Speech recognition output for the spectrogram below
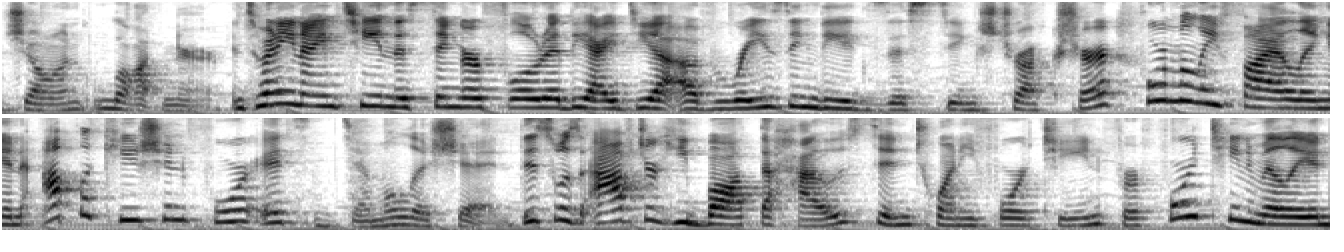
John Lautner. In 2019, the singer floated the idea of razing the existing structure, formally filing an application for its demolition. This was after he bought the house in 2014 for $14 million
